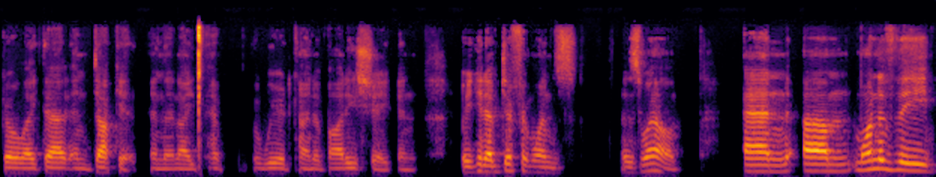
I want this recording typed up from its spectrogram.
go like that and duck it and then i have a weird kind of body shake and but you can have different ones as well. And um, one of the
